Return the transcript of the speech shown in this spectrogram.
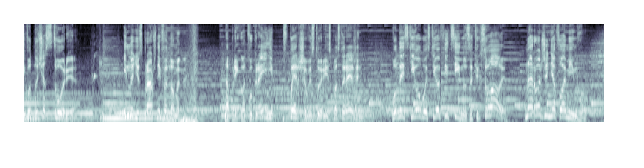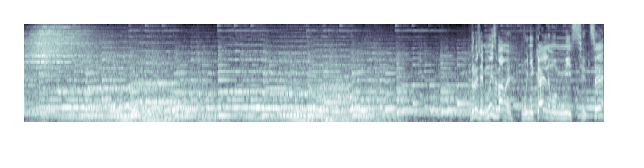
і водночас створює. Іноді справжні феномени. Наприклад, в Україні вперше в історії спостережень в Одеській області офіційно зафіксували народження фламінго. Друзі, ми з вами в унікальному місці. Це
